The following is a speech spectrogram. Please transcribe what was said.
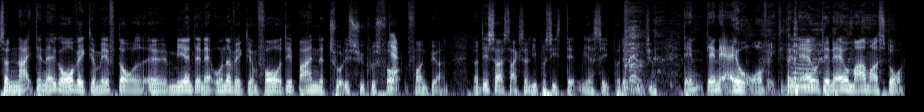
så nej, den er ikke overvægtig om efteråret, øh, mere end den er undervægtig om foråret. Det er bare en naturlig cyklus for, Ja. ja. for en bjørn. Når det så er sagt, så lige præcis den, vi har set på den video, den, den er jo overvægtig. Den er jo, den er jo meget, meget stor.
